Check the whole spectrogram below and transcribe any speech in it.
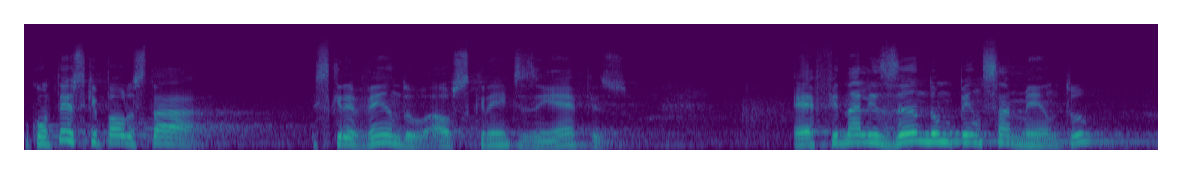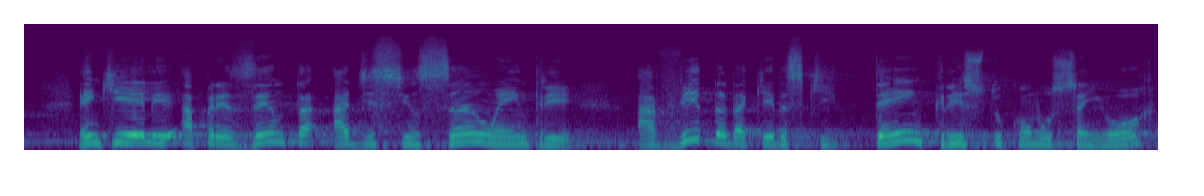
O contexto que Paulo está escrevendo aos crentes em Éfeso é finalizando um pensamento em que ele apresenta a distinção entre a vida daqueles que têm Cristo como Senhor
